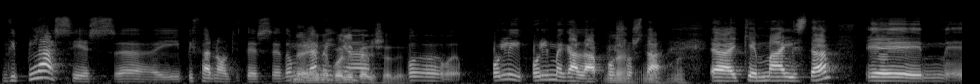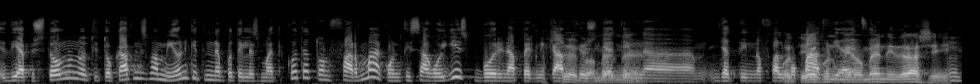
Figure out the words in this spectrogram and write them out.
Διπλάσιες ε, οι πιθανότητες. Εδώ ναι, μιλάμε είναι πολύ για περισσότερο. Πολύ, πολύ μεγάλα Ναι, ποσοστά. ναι, ναι. Ε, και μάλιστα ε, διαπιστώνουν ότι το κάπνισμα μειώνει και την αποτελεσματικότητα των φαρμάκων, της αγωγής που μπορεί να παίρνει Αυτό κάποιος είπαμε, για, ναι. την, α, για την Ότι οφθαλμοπάθεια. έχουν έτσι. μειωμένη δράση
